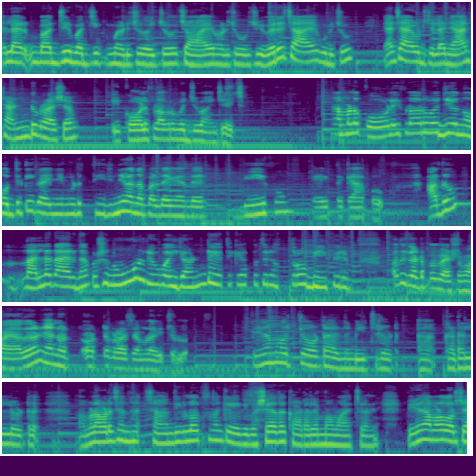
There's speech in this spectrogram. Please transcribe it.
എല്ലാവരും ബജ്ജി ബജ്ജി മേടിച്ചു കഴിച്ചു ചായ മേടിച്ചു കുടിച്ചു. ഇവർ ചായ കുടിച്ചു ഞാൻ ചായ കുടിച്ചില്ല. ഞാൻ രണ്ട് പ്രാവശ്യം ഈ കോളിഫ്ലവർ ബജ്ജി വാങ്ങിച്ചു കഴിച്ചു. നമ്മൾ കോളിഫ്ലവർ ബജ്ജി ഒന്ന് ഒതുക്കി കഴിഞ്ഞ് ഇങ്ങോട്ട് തിരിഞ്ഞു വന്നപ്പോഴത്തേക്കും എന്തേ? ബീഫും ഏത്തക്കാപ്പവും. അതും നല്ലതായിരുന്നു. പക്ഷെ നൂറ് രൂപ ഈ രണ്ട് ഏത്തക്കാപ്പത്തിന് അത്രയും ബീഫിനും അത് കേട്ടപ്പോൾ വിഷമമായി. അതാണ് ഞാൻ ഒറ്റ പ്രാവശ്യം നമ്മൾ കഴിച്ചുള്ളൂ. പിന്നെ നമ്മൾ ഒറ്റ ഓട്ടമായിരുന്നു ബീച്ചിലോട്ട് കടലിലോട്ട്. നമ്മൾ അവിടെ ചെന്ന് ശാന്തി ബ്ലോക്സ് എന്നൊക്കെ എഴുതി പക്ഷേ അത് കടലമ്മ മാച്ചാണ് പിന്നെ നമ്മൾ കുറച്ച്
